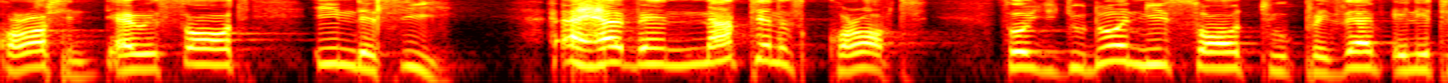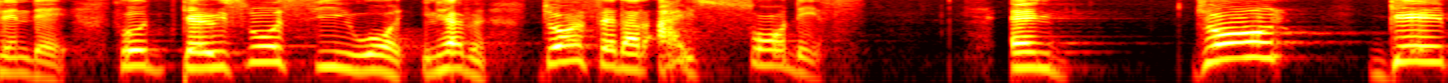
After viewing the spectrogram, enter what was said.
corruption, the result in the sea. In Heaven, nothing is corrupt. So you don't need salt to preserve anything there. So there is no sea wall in heaven. John said that I saw this. And John gave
